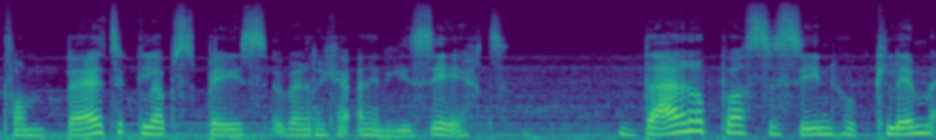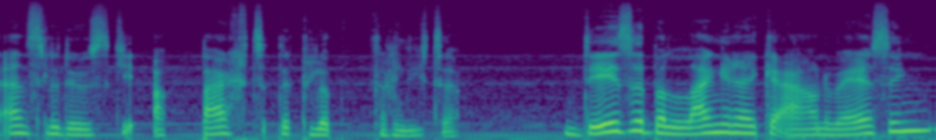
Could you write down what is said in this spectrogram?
van buiten Club Space werden geanalyseerd. Daarop was te zien hoe Klim en Sledowski apart de club verlieten. Deze belangrijke aanwijzing,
